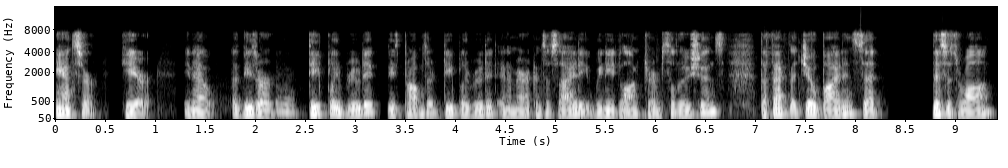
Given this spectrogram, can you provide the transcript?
answer here. You know, these are Mhm. deeply rooted. These problems are deeply rooted in American society. We need long-term solutions. The fact that Joe Biden said this is wrong,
